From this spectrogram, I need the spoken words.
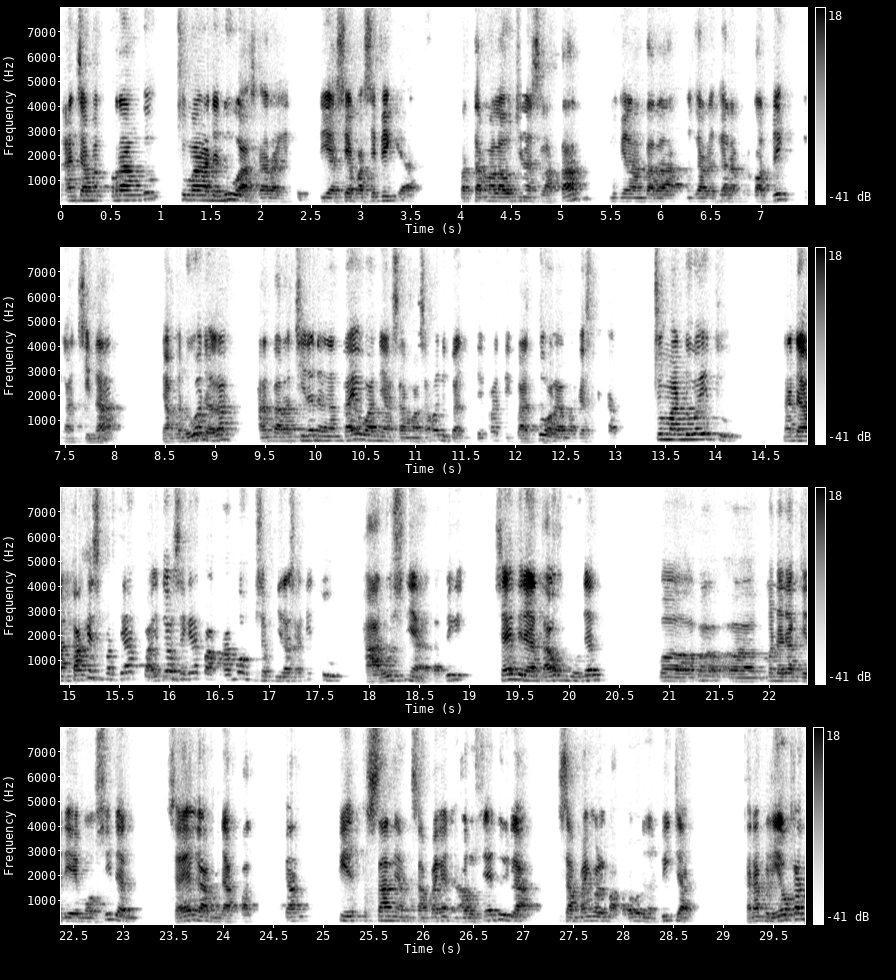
ancaman perang tuh cuma ada dua sekarang itu di Asia Pasifik ya. Pertama Laut Cina Selatan, mungkin antara negara-negara berkonflik dengan Cina. Yang kedua adalah antara Cina dengan Taiwan yang sama-sama dibantu, dibantu oleh Amerika Serikat. Cuma dua itu. Nah dampaknya seperti apa? Itu yang saya kira Pak Prabowo bisa menjelaskan itu harusnya. Tapi saya tidak tahu kemudian apa, mendadak jadi emosi dan saya nggak mendapatkan pesan yang disampaikan harusnya itu tidak disampaikan oleh Pak Prabowo dengan bijak. Karena beliau kan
